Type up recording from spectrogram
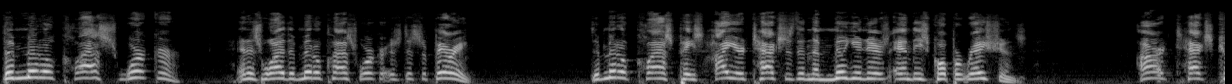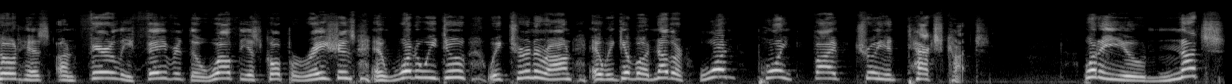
The middle class worker. And it's why the middle class worker is disappearing. The middle class pays higher taxes than the millionaires and these corporations. Our tax code has unfairly favored the wealthiest corporations. And what do we do? We turn around and we give another 1.5 trillion tax cut. What are you nuts?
